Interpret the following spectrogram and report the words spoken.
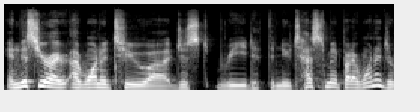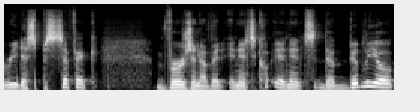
And this year, I, I wanted to uh, just read the New Testament, but I wanted to read a specific version of it, and it's and it's the Biblio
